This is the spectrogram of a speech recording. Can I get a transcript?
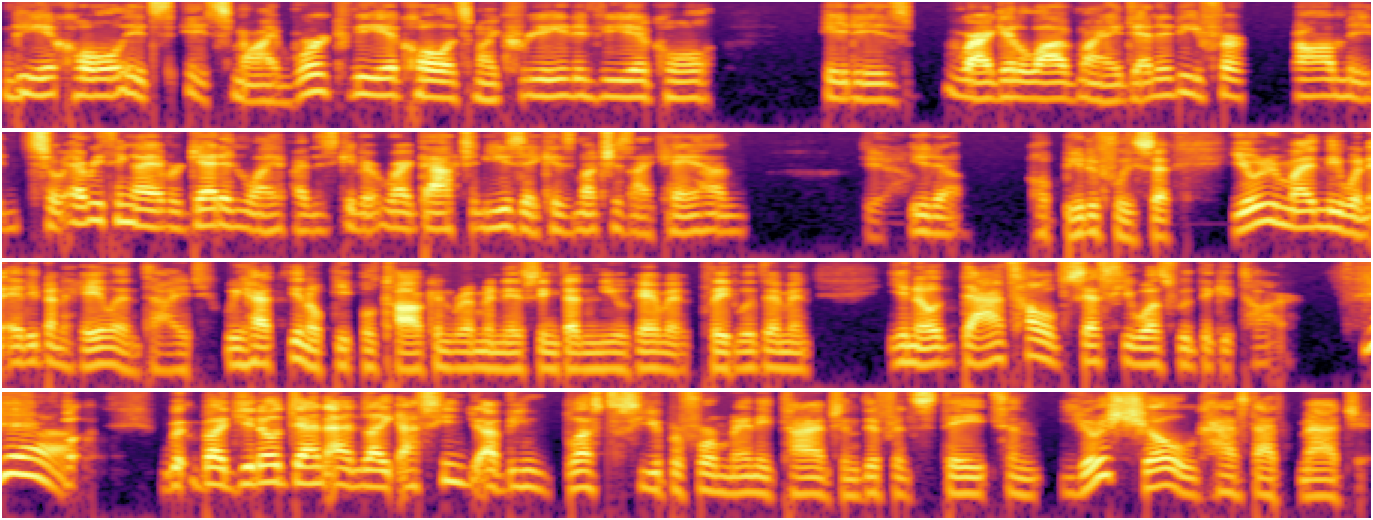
vehicle. It's it's my work vehicle. It's my creative vehicle. It is where I get a lot of my identity from. And so everything I ever get in life, I just give it right back to music as much as I can. Yeah. You know. Oh, beautifully said. You remind me when Eddie Van Halen died. We had, you know, people talking, reminiscing that knew him and played with him. And, you know, that's how obsessed he was with the guitar. Yeah. But, but you know, Dan, and like I've seen, you- I've been blessed to see you perform many times in different states, and your show has that magic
